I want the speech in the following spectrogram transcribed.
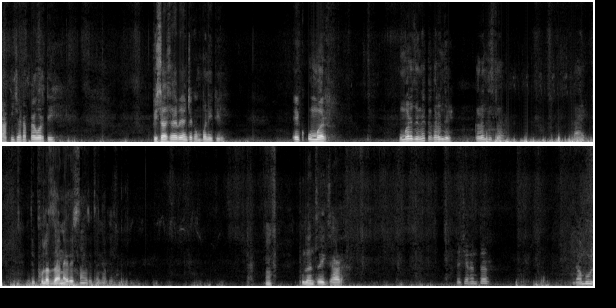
टाकीच्या टप्प्यावरती पिसासाहेब यांच्या कंपनीतील एक उमर. उमरच आहे ना का करंज आहे करंज काय? ते फुलात जाणारच सांगते त्यांनी आपल्याला. फुलांचं एक झाड. त्याच्यानंतर जांभूळ.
